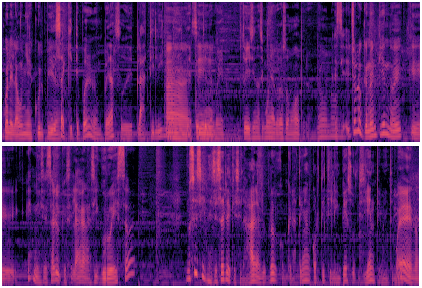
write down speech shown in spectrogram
¿Cuál es la uña esculpida? esa que te ponen un pedazo de plastilina Ah, y después sí. te lo ponen. Estoy diciendo así muy a grosso modo, pero no, no. Es- Yo lo que no entiendo es que es necesario que se le hagan así gruesa. No sé si es necesario que se la hagan. Yo creo que con que las tengan cortitas y limpias es suficiente, ¿me entendés? Bueno,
